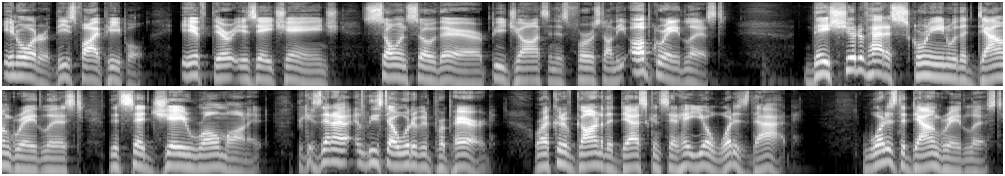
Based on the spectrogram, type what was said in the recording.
in order. These five people. If there is a change, so and so there, B. Johnson is first on the upgrade list. They should have had a screen with a downgrade list that said J. Rome on it because then I, at least I would have been prepared. Or I could have gone to the desk and said, hey, yo, what is that? What is the downgrade list?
